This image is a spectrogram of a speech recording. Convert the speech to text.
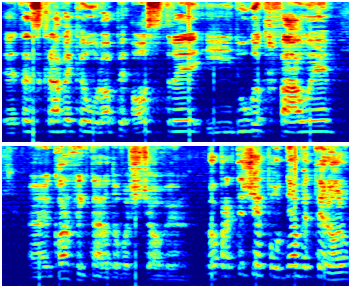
e, ten skrawek Europy ostry i długotrwały konflikt narodowościowy. Bo praktycznie południowy Tyrol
